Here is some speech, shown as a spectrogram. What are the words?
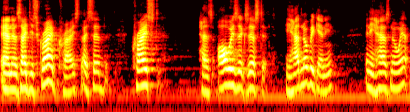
And as I described Christ, I said, Christ has always existed. He had no beginning and he has no end.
